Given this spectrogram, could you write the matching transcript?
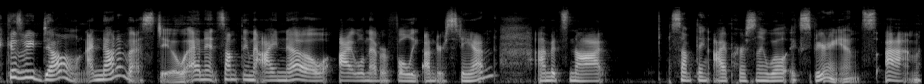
because we don't, and none of us do. And it's something that I know I will never fully understand. Um, it's not something I personally will experience. Um,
